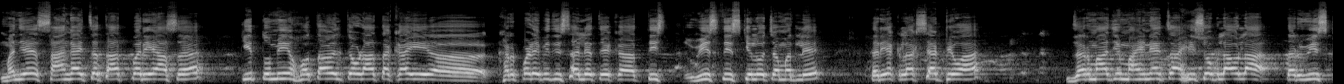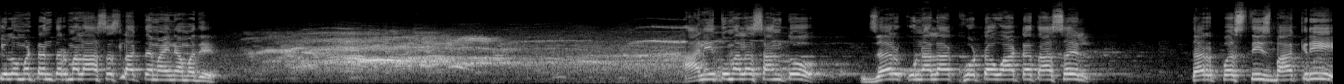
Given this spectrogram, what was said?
म्हणजे सांगायचं तात्पर्य असं की तुम्ही होता होईल तेवढं आता काही खरपडे बी दिसायलेत एक का तीस वीस तीस किलोच्या मधले. तर एक लक्षात ठेवा जर माझी महिन्याचा हिशोब लावला तर वीस किलो मटण तर मला असंच लागतंय महिन्यामध्ये. आणि तुम्हाला सांगतो जर कुणाला खोटं वाटत असेल तर पस्तीस भाकरी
